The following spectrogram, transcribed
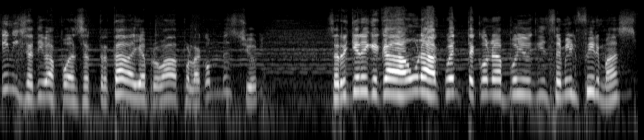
iniciativas puedan ser tratadas y aprobadas por la convención, se requiere que cada una cuente con el apoyo de 15.000 firmas.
